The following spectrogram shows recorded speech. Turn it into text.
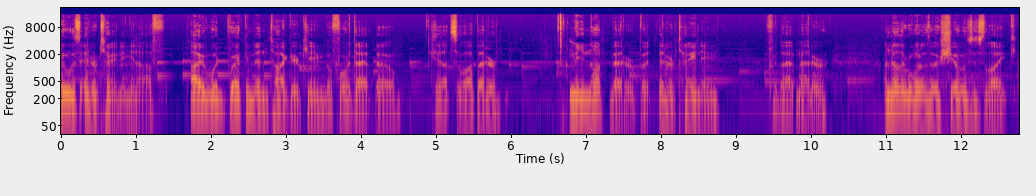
it was entertaining enough. I would recommend Tiger King before that though, cause that's a lot better. I mean, not better, but entertaining, for that matter. Another one of those shows is like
